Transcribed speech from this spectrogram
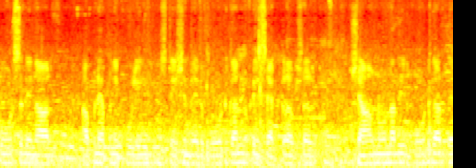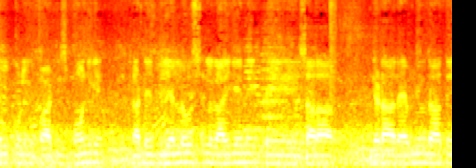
ਫੋਰਸ ਦੇ ਨਾਲ ਆਪਣੇ ਆਪਣੇ ਪੋਲਿੰਗ ਸਟੇਸ਼ਨ ਤੇ ਰਿਪੋਰਟ ਕਰਨ। ਫਿਰ ਸੈਕਟਰ ਅਫਸਰ ਸ਼ਾਮ ਨੂੰ ਉਹਨਾਂ ਦੀ ਰਿਪੋਰਟ ਕਰਦੇ ਵੀ ਪੋਲਿੰਗ ਪਾਰਟੀਆਂ ਪਹੁੰਚ ਗਏ। ਸਾਡੇ ਬੀਐਲਓਸ ਲਗਾਏ ਗਏ ਨੇ ਤੇ ਸਾਰਾ ਜਿਹੜਾ ਰੈਵਨਿਊ ਦਾ ਤੇ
